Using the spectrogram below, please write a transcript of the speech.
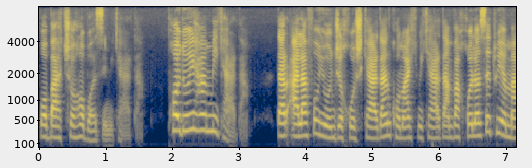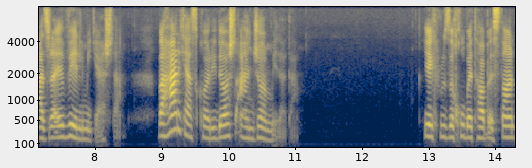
با بچه ها بازی می کردم. پادویی هم می کردم. در علف و یونجه خوش کردن کمک می کردم و خلاصه توی مزرعه ویل می گشتم و هر کس کاری داشت انجام می دادم. یک روز خوب تابستان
